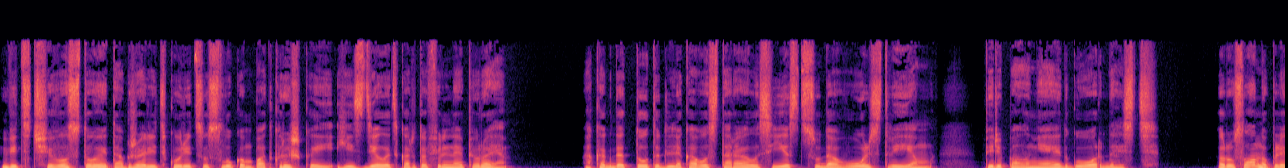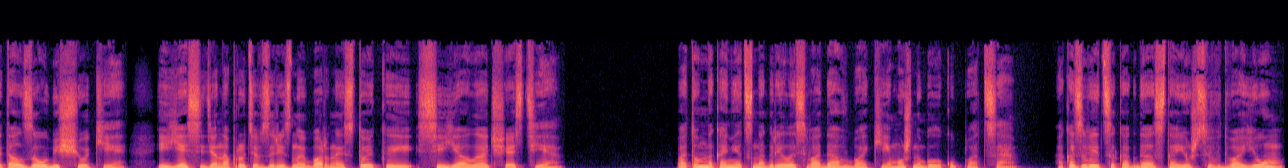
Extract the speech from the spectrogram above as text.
Ведь чего стоит обжарить курицу с луком под крышкой и сделать картофельное пюре? А когда тот, для кого старалась, ест с удовольствием, переполняет гордость. Руслан уплетал за обе щеки, и я, сидя напротив зарезной барной стойкой, сияла от счастья. Потом, наконец, нагрелась вода в баке, и можно было купаться. Оказывается, когда остаешься вдвоем,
